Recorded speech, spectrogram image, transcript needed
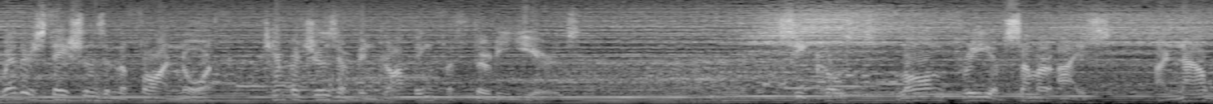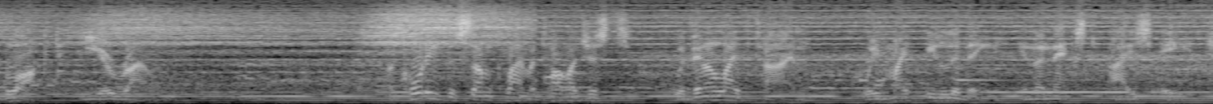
weather stations in the far north, temperatures have been dropping for 30 years. Seacoasts, long free of summer ice, are now blocked year-round. According to some climatologists, within a lifetime, we might be living in the next ice age.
